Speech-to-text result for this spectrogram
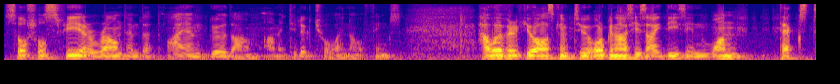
social sphere around him that I am good, I'm, I'm intellectual, I know things. However, if you ask him to organize his ideas in one text,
